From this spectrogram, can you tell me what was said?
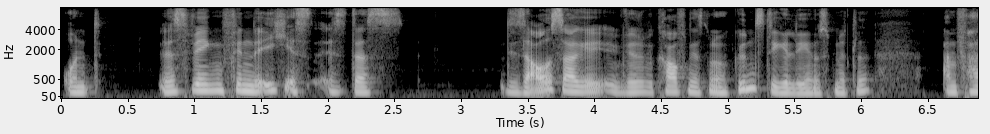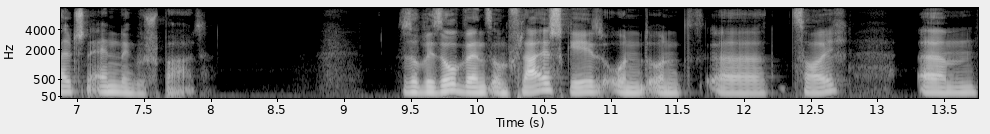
Und deswegen finde ich, ist, ist das diese Aussage, wir kaufen jetzt nur noch günstige Lebensmittel, am falschen Ende gespart. Sowieso, wenn es um Fleisch geht und, und äh, Zeug, ähm,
